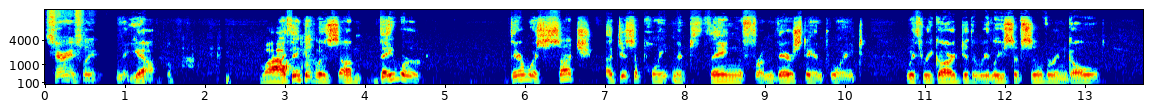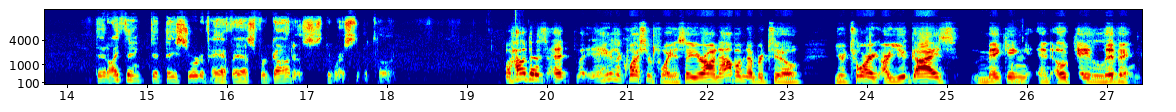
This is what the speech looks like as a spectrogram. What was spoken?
Seriously. Yeah, Wow. I think it was, um, they were, there was such a disappointment thing from their standpoint with regard to the release of Silver and Gold that I think that they sort of half-ass forgot us the rest of the time. Well, how does it? Here's a question for you. So you're on album number two. You're touring. Are you guys making an okay living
